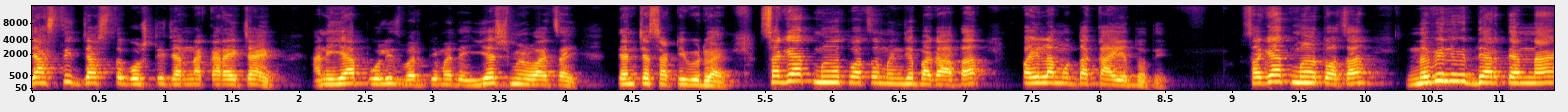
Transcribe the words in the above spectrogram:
जास्तीत जास्त गोष्टी ज्यांना करायच्या आहेत आणि या पोलीस भरतीमध्ये यश मिळवायचं आहे त्यांच्यासाठी व्हिडिओ आहे. सगळ्यात महत्वाचं म्हणजे बघा आता पहिला मुद्दा काय येत होते? सगळ्यात महत्त्वाचा नवीन विद्यार्थ्यांना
